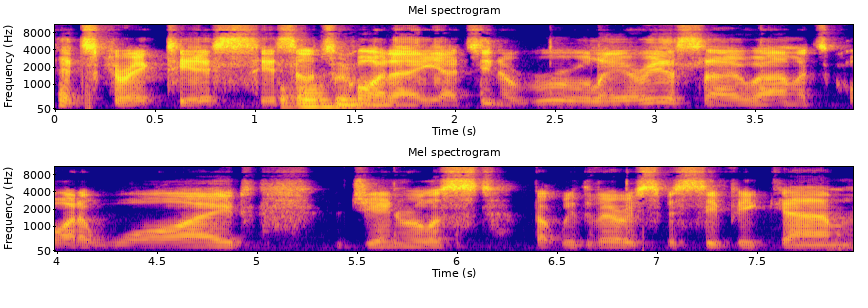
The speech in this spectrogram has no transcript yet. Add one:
That's correct, yes. yes awesome. So it's quite a, it's in a rural area, so um, it's quite a wide generalist, but with very specific um,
